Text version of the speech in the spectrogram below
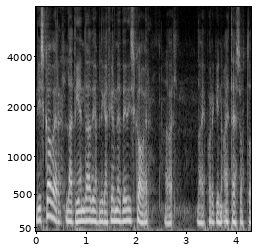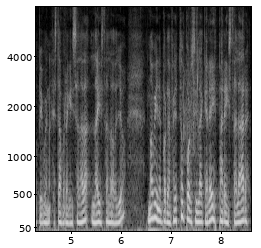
Discover, la tienda de aplicaciones de Discover. A ver, la veis por aquí, no, esta es Softopi, bueno, está por aquí instalada, la he instalado yo. No viene por defecto, por si la queréis para instalar,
